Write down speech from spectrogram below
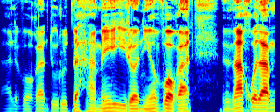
بله واقعا درود به همه ایرانی ها واقعا من خودم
